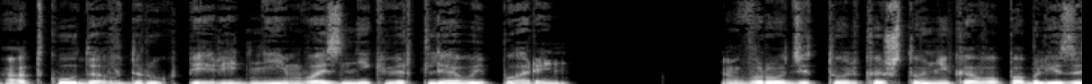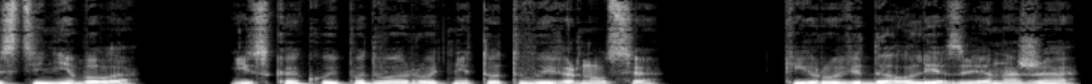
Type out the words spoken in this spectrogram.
Откуда вдруг перед ним возник вертлявый парень? Вроде только что никого поблизости не было. Из какой подворотни тот вывернулся? Кир увидал лезвие ножа,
